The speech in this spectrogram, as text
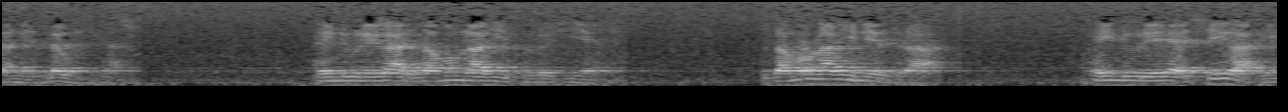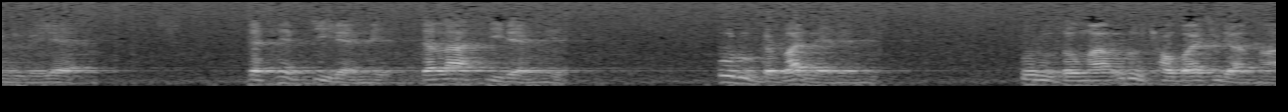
လာနဲ့လုပ်နေကြ တယ်ဟိန္ဒူတွေကသမုံလာကြီးဆိုလို့ရှိရင်သမုံလာကြီးနေဆိုတာဟိန္ဒူတွေရဲ့ရှေးကဟိန္ဒူတွေရဲ့တစ်နှစ်ကြည့်တဲ့နေ့တလကြည့်တဲ့နေ့ဥရုတပတ်လည်းတဲ့နေ့ဥရုသုံးပါဥရု6ပါးရှိတာမှာ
